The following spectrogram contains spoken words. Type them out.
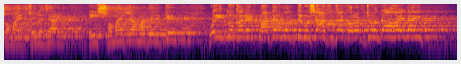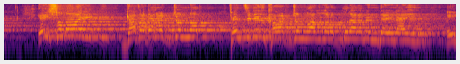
সময় চলে যায়। এই সময়টা আমাদেরকে ওই দোকানের পাটের মধ্যে বসে আড্ডা করার জন্য দেওয়া হয় নাই। এই সময় গাঁজা টানার জন্য ফেন্সিডিল খাওয়ার জন্য আল্লাহ রব্বুল আলমিন দেয় নাই। এই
